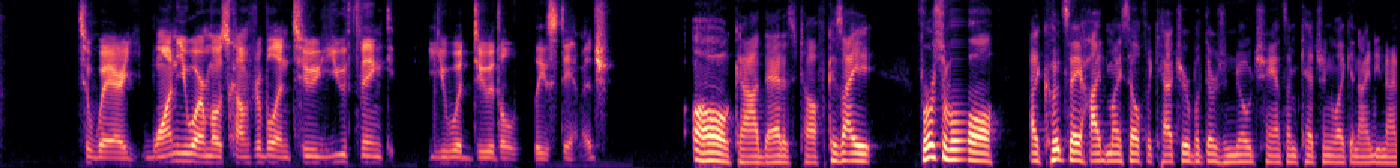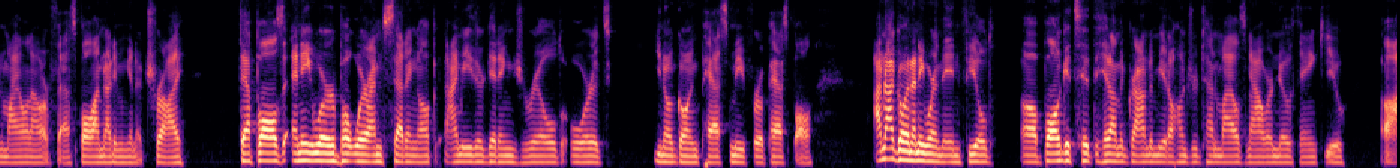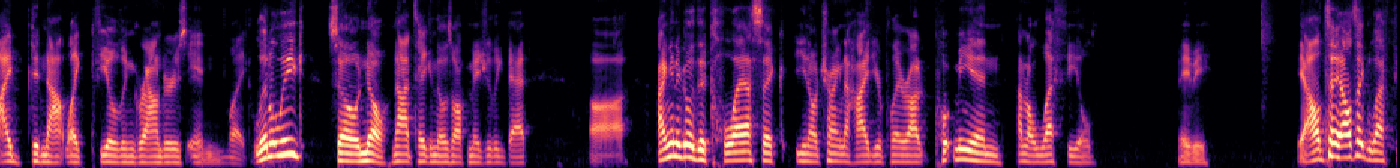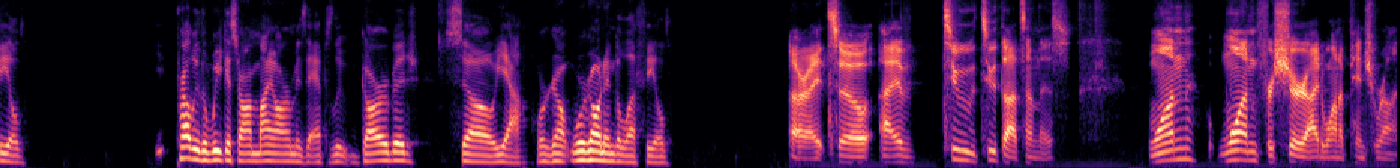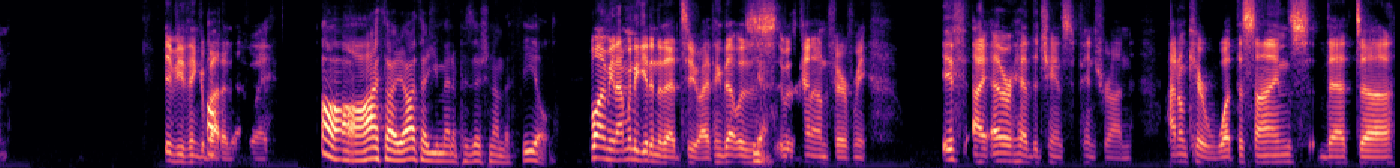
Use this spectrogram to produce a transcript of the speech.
to where one you are most comfortable and two you think you would do the least damage? Oh God, that is tough. Because I, first of all, I could say hide myself a catcher, but there's no chance I'm catching like a 99 mile an hour fastball. I'm not even gonna try. That ball's anywhere but where I'm setting up. I'm either getting drilled or it's, you know, going past me for a pass ball. I'm not going anywhere in the infield. Uh, ball gets hit hit on the ground to me at 110 miles an hour. No, thank you. Uh, I did not like fielding grounders in like little league, so no, not taking those off major league bat. Uh, I'm gonna go the classic, you know, trying to hide your player out. Put me in, I don't know, left field, maybe. Yeah, I'll take I'll take left field. Probably the weakest arm. My arm is absolute garbage. So yeah, we're going we're going into left field. All right, so I have two two thoughts on this. One, one for sure, I'd want to pinch run. if you think about oh. it that way. Oh, I thought I thought you meant a position on the field. Well, I mean, I'm going to get into that too. I think that was it was kind of unfair for me. If I ever had the chance to pinch run, I don't care what the signs that uh,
